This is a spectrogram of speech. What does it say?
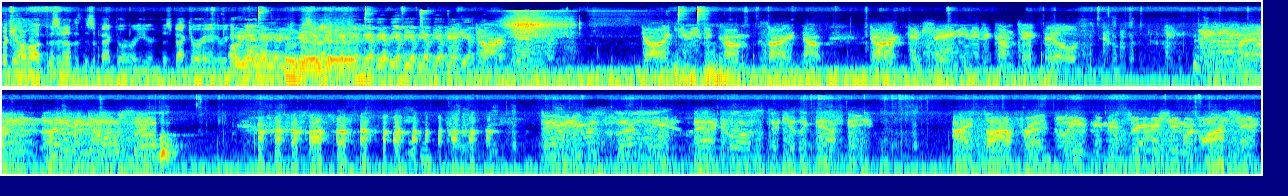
Okay, hold on. There's another. There's a back door right here. There's a back door right here. Oh yeah, yeah, yeah, yeah, yeah, yeah, yeah, yeah, yeah, yeah, yeah, yeah, yeah, Okay, yeah. Dark and Doug, you need to come. Sorry, no. Dark and Shane, you need to come take pills. Dude, he was literally that close to killing Daphne. I saw Fred, believe me. Mystery Machine was watching.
